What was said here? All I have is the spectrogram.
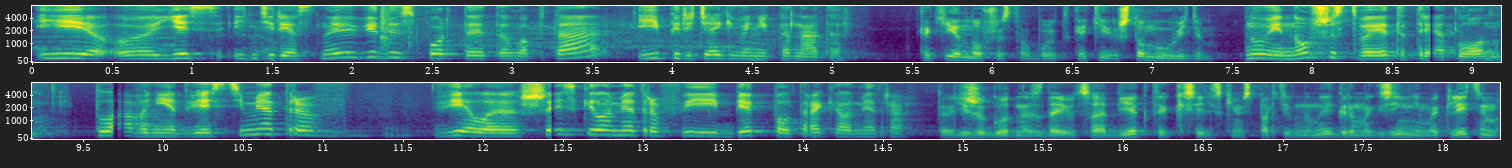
И э, есть интересные виды спорта. Это лапта и перетягивание каната. Какие новшества будут? Какие, что мы увидим? Ну и новшество – это триатлон. Плавание 200 метров, вело 6 километров и бег полтора километра. Ежегодно сдаются объекты к сельским спортивным играм, и к зимним, и к летним.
